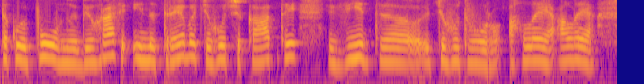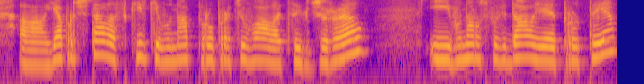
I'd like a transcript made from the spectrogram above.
такою повною біографією, і не треба цього чекати від е, цього твору. Але, але я прочитала, скільки вона пропрацювала цих джерел, і вона розповідала про те,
